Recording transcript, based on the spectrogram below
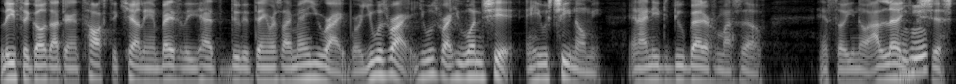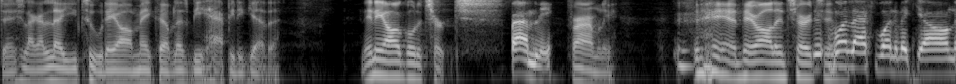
Lisa goes out there and talks to Kelly, and basically has to do the thing where it's like, "Man, you right, bro. You was right. You was right. He wasn't shit, and he was cheating on me, and I need to do better for myself." And so, you know, I love you, sister. And she's like, "I love you too." They all make up. Let's be happy together. Then they all go to church, Family. firmly. and they're all in church. And, one last one to make y'all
